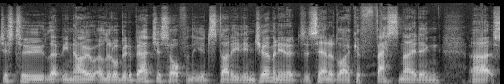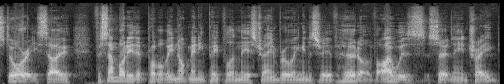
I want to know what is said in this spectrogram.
just to let me know a little bit about yourself and that you'd studied in Germany. And it sounded like a fascinating uh, story. So, for somebody that probably not many people in the Australian brewing industry have heard of, I was certainly intrigued.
